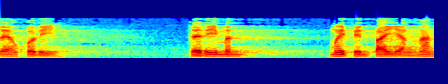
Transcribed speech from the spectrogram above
แล้วก็ดี แต่นี่มันไม่เป็นไปอย่างนั้น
